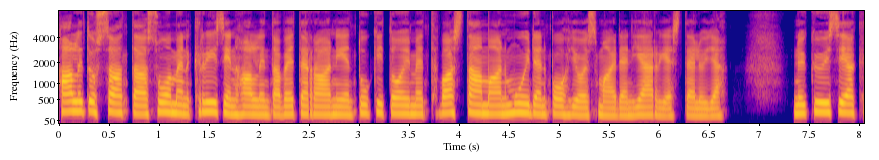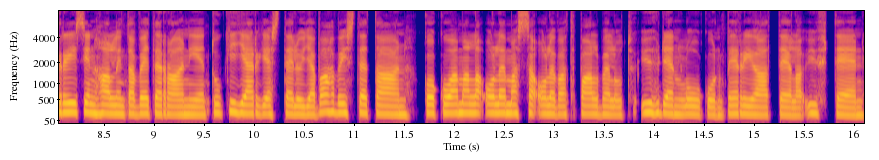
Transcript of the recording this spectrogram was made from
Hallitus saattaa Suomen kriisinhallintaveteraanien tukitoimet vastaamaan muiden Pohjoismaiden järjestelyjä. Nykyisiä kriisinhallintaveteraanien tukijärjestelyjä vahvistetaan kokoamalla olemassa olevat palvelut yhden luukun periaatteella yhteen,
